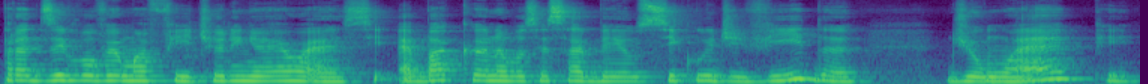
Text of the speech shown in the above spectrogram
para desenvolver uma feature em iOS é bacana você saber o ciclo de vida de um app,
